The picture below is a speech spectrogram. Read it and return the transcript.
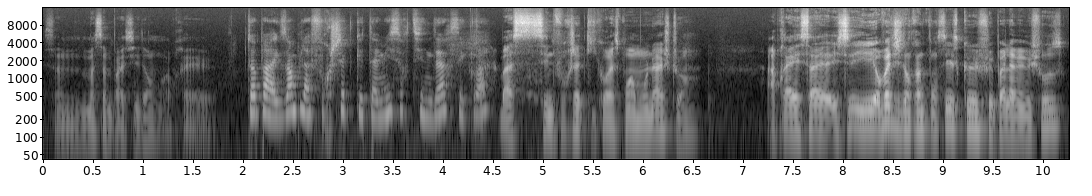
Ça moi, ça me paraît évident. Après, Toi, par exemple, la fourchette que tu as mis sur Tinder, c'est quoi? Bah, c'est une fourchette qui correspond à mon âge, tu vois. Après, ça, en fait, j'étais en train de penser, est-ce que je fais pas la même chose?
